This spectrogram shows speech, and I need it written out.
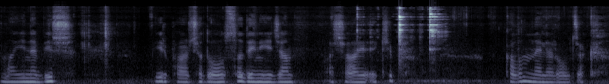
Ama yine bir bir parça da olsa deneyeceğim aşağıya ekip bakalım neler olacak.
